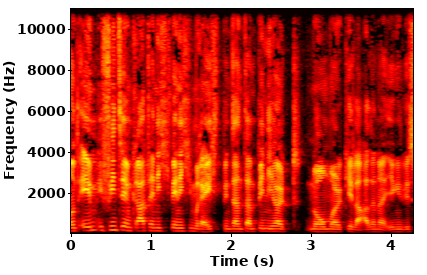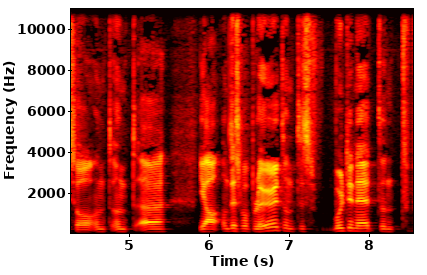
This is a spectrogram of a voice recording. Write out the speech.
und eben, ich finde es eben gerade, wenn ich, wenn ich im Recht bin, dann, dann bin ich halt nochmal geladener irgendwie so und, und, äh, ja, und das war blöd und das wollte ich nicht und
